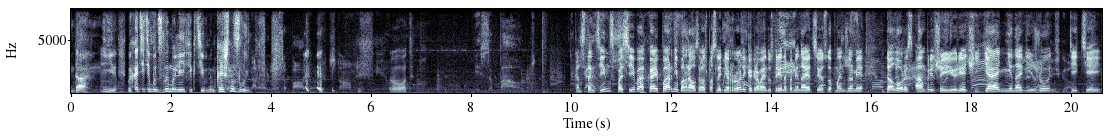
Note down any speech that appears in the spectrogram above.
Да. И вы хотите быть злым или эффективным? Конечно, злым. Вот. Константин, спасибо. Хай, парни, понравился ваш последний ролик. Игровая индустрия напоминает с ее топ-менеджерами. Долорес Амбридж и ее речь «Я ненавижу детей».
